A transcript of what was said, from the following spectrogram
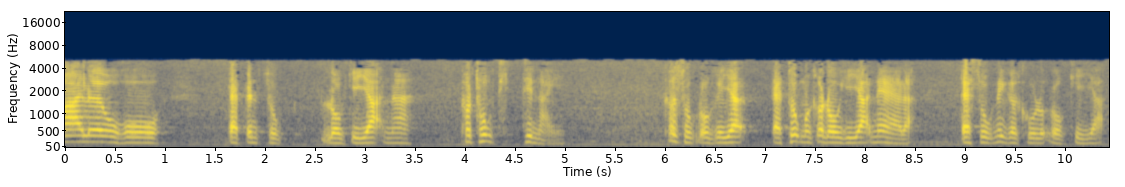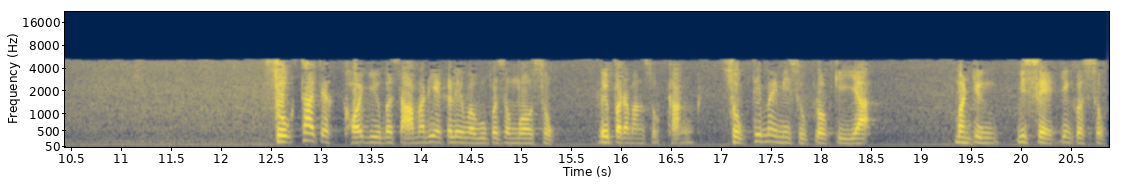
ตายเลยโอ้โห แต่เป็นสุขโลกิยะนะเขาทุกข์ที่ไหนเขาสุขโลกิยะ แต่ทุกข์มันก็โลกิยะแน่ละแต่สุขนี่ก็คือโลกิยะ สุขถ้าจะขอยืมภาษามาเรียกก็เรียกว่าบุปสมโมสุข หรือปรมังสุขขัง สุขที่ไม่มีสุขโลกียะ มันจึงวิเศษยิ่งกว่าสุข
